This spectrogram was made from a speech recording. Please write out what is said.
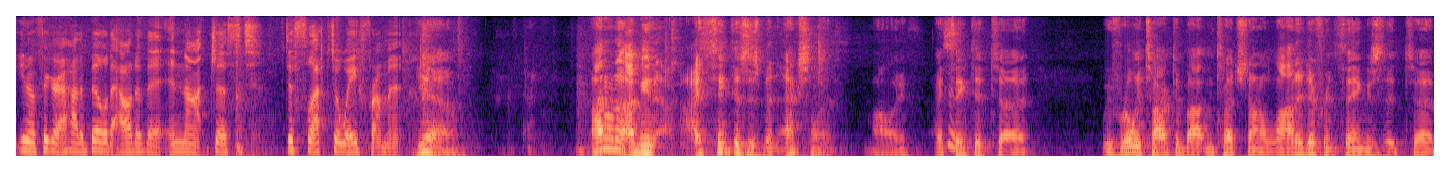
you know figure out how to build out of it and not just deflect away from it Yeah. I don't know. I mean, I think this has been excellent, Molly. I think that uh, we've really talked about and touched on a lot of different things that uh,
